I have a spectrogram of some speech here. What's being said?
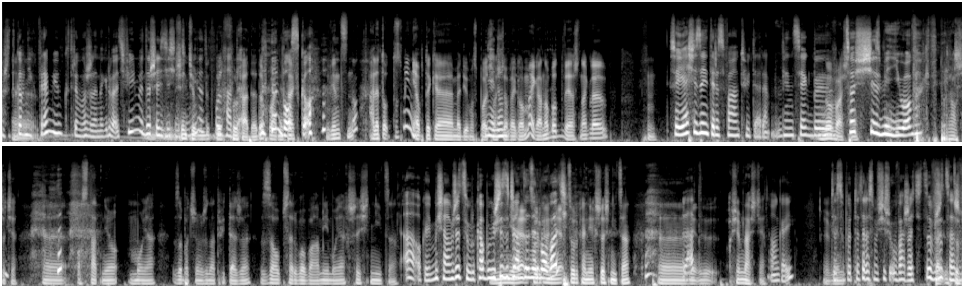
Użytkownik e, premium, który może nagrywać filmy do 60 60 minut Full HD. Full HD, dokładnie tak. Bosko. Więc no, ale to, to zmienia optykę medium społecznościowego mega, no bo wiesz, nagle Słuchaj, ja się zainteresowałam Twitterem, więc jakby No coś się zmieniło. faktycznie. Proszę cię. E, ostatnio moja, zobaczyłem, że na Twitterze zaobserwowała mnie moja chrześnica. A, okej, myślałam, że córka, bo już się Nie, zaczęłam córka denerwować. Nie, córka nie chrześnica. E, Lat? wie- 18. Okej, to więc- super, to teraz musisz uważać, co tak, wrzucasz, to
